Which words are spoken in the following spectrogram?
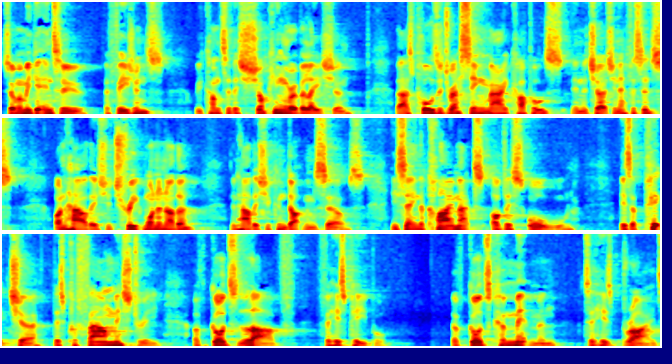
So when we get into Ephesians, we come to this shocking revelation that as Paul's addressing married couples in the church in Ephesus on how they should treat one another and how they should conduct themselves, he's saying the climax of this all is a picture, this profound mystery of God's love for his people, of God's commitment to his bride,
